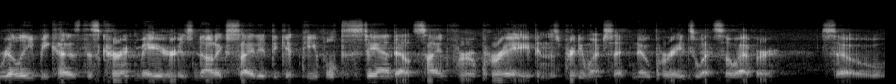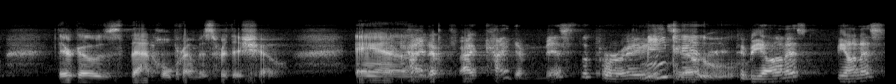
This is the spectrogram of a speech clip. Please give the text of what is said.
really because this current mayor is not excited to get people to stand outside for a parade and has pretty much said no parades whatsoever. So there goes that whole premise for this show. And I Kind of. I kind of missed the parade. Me you know, too. to be honest, be honest,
